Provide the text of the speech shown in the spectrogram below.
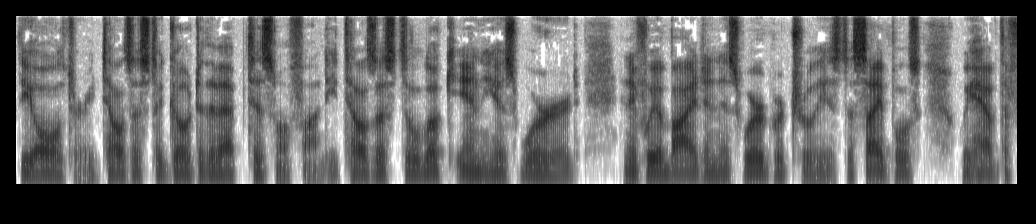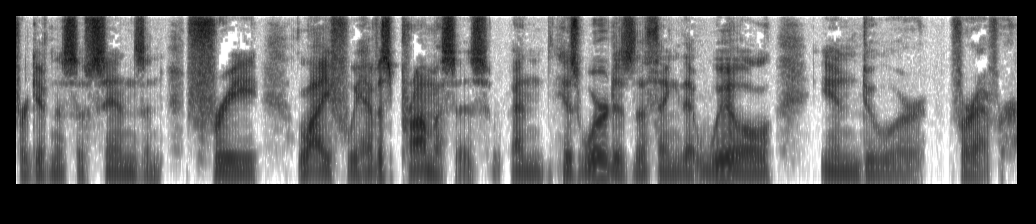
the altar. He tells us to go to the baptismal font. He tells us to look in his word. And if we abide in his word, we're truly his disciples. We have the forgiveness of sins and free life. We have his promises. And his word is the thing that will endure forever.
